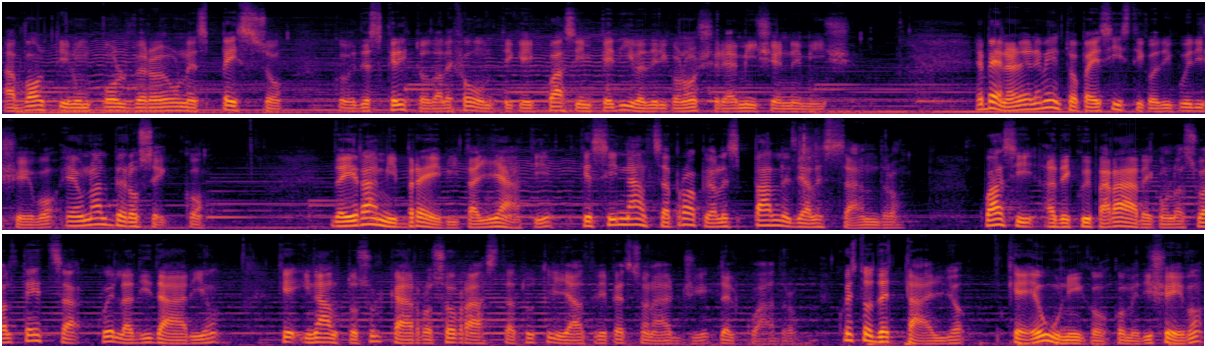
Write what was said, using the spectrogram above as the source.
avvolti in un polverone spesso descritto dalle fonti che quasi impediva di riconoscere amici e nemici. Ebbene, l'elemento paesistico di cui dicevo è un albero secco, dai rami brevi tagliati che si innalza proprio alle spalle di Alessandro, quasi ad equiparare con la sua altezza quella di Dario che in alto sul carro sovrasta tutti gli altri personaggi del quadro. Questo dettaglio, che è unico, come dicevo,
